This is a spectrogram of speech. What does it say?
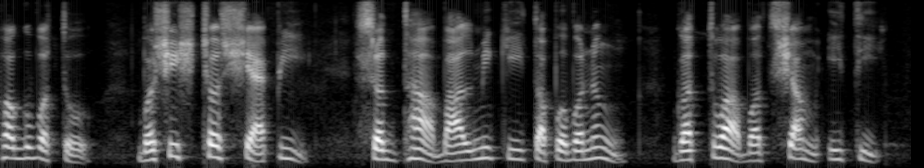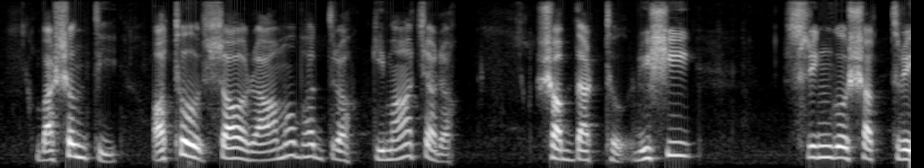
ভগবত বশিষ্ঠস্যাপি শ্রদ্ধা বাল্মীকি তপবনং গত্বা বৎসাম ইতি বাসন্তি অথ স রামভদ্র কিমাচর শব্দার্থ ঋষি শৃঙ্গ সত্রে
